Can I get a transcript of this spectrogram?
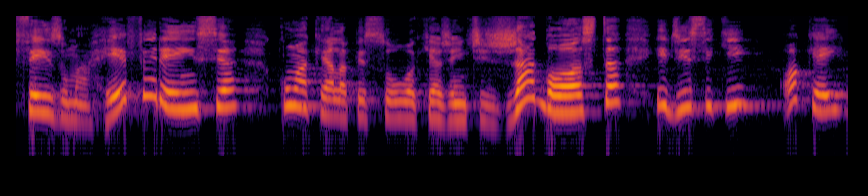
fez uma referência com aquela pessoa que a gente já gosta e disse que, ok.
